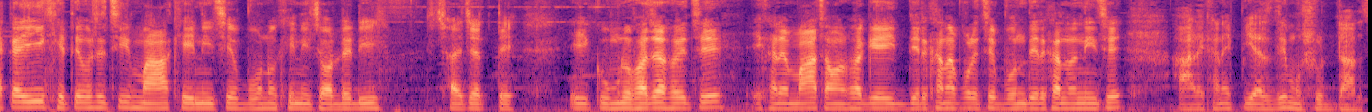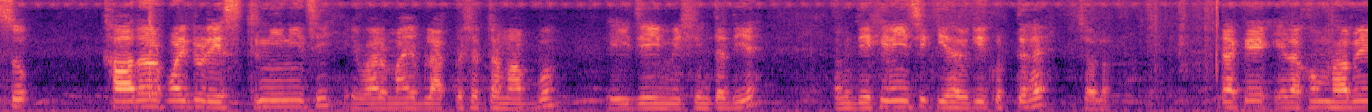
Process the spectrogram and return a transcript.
একাই খেতে বসেছি মা খেয়ে নিয়েছে বোনও খেয়ে নিয়েছে অলরেডি সাড়ে চারটে। এই কুমড়ো ভাজা হয়েছে এখানে মাছ আমার ভাগে এই দেড়খানা পড়েছে বোন দেড়খানা নিয়েছে আর এখানে পেঁয়াজ দিয়ে মুসুর ডাল। সো খাওয়া দাওয়ার পর একটু রেস্ট নিয়ে নিয়েছি এবার মায়ের ব্লাড প্রেশারটা মাপবো এই যে এই মেশিনটা দিয়ে। আমি দেখে নিয়েছি কীভাবে কী করতে হয় চলো। এটাকে এরকমভাবে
